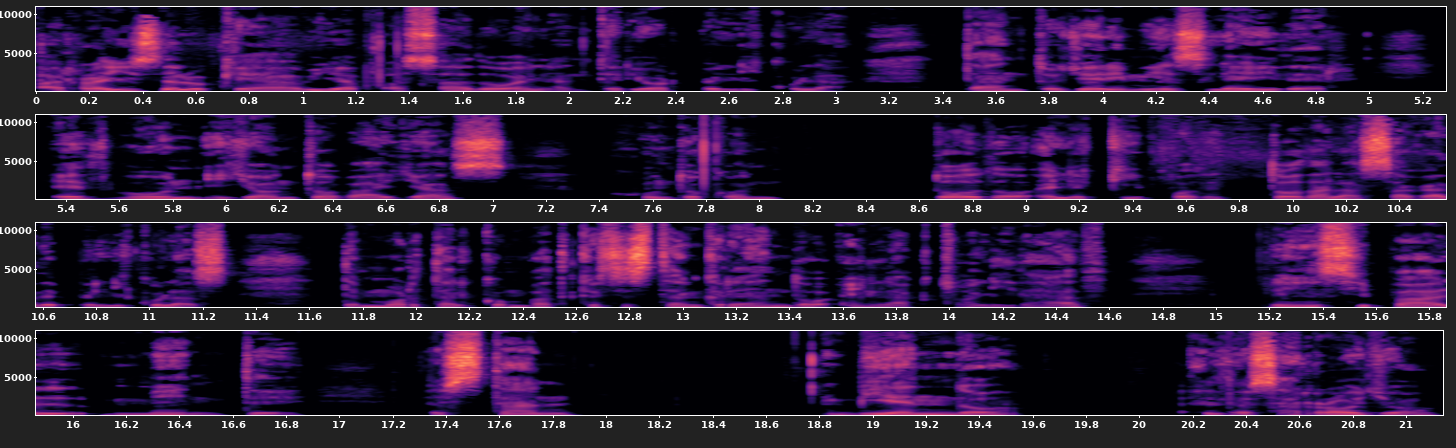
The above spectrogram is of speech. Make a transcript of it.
a raíz de lo que había pasado en la anterior película, tanto Jeremy Slater Ed Boon y John Tobias, junto con todo el equipo de toda la saga de películas de Mortal Kombat que se están creando en la actualidad, principalmente están viendo el desarrollo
